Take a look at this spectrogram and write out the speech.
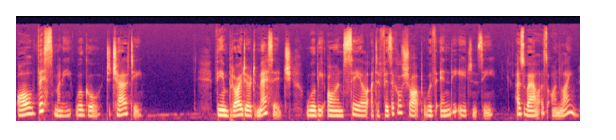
all this money will go to charity. The embroidered message will be on sale at a physical shop within the agency as well as online.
